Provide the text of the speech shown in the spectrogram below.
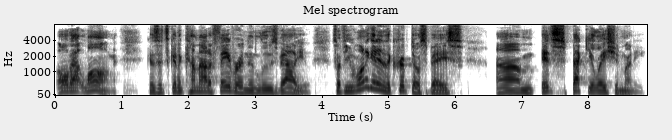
all that long hmm. Because it's going to come out of favor and then lose value. So if you want to get into the crypto space, um, it's speculation money.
